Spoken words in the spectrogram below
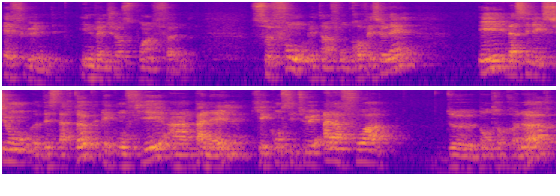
F-U-N-D, inventures.fund. Ce fonds est un fonds professionnel et la sélection des startups est confiée à un panel qui est constitué à la fois d'entrepreneurs,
